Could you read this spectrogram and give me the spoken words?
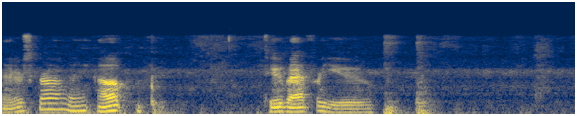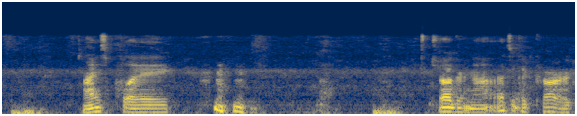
There's Cry. Oh. Too bad for you. Nice play. Juggernaut. That's a good card.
